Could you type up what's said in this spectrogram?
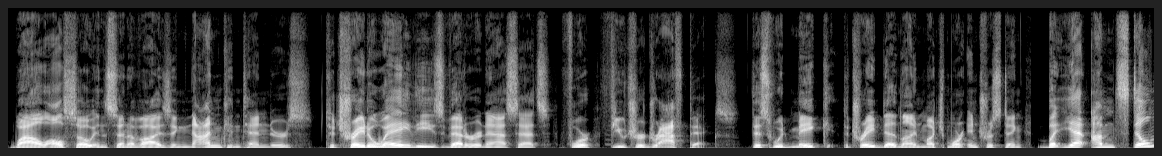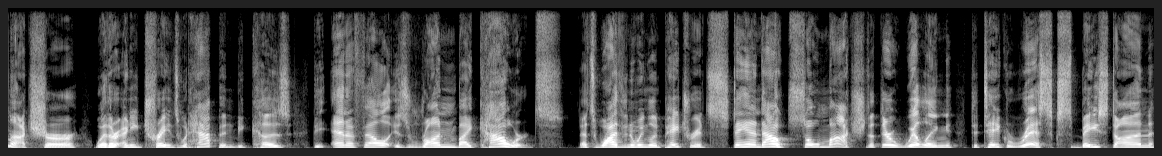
while also incentivizing non contenders to trade away these veteran assets for future draft picks. This would make the trade deadline much more interesting, but yet I'm still not sure whether any trades would happen because the NFL is run by cowards. That's why the New England Patriots stand out so much that they're willing to take risks based on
